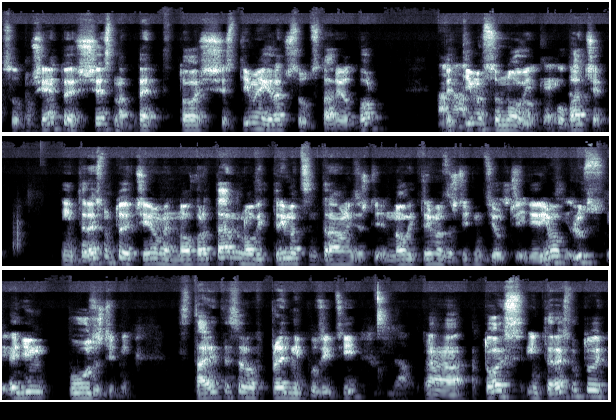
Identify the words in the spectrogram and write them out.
съотношението е 6 на 5, т.е. 6 играчи са от стария отбор, 5 са нови. Okay, Обаче, да. интересното е, че имаме нов вратар, нови трима централни защит... нови трима защитници от 4, плюс един полузащитник. Старите са в предни позиции. Да. А, тоест, интересното е,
